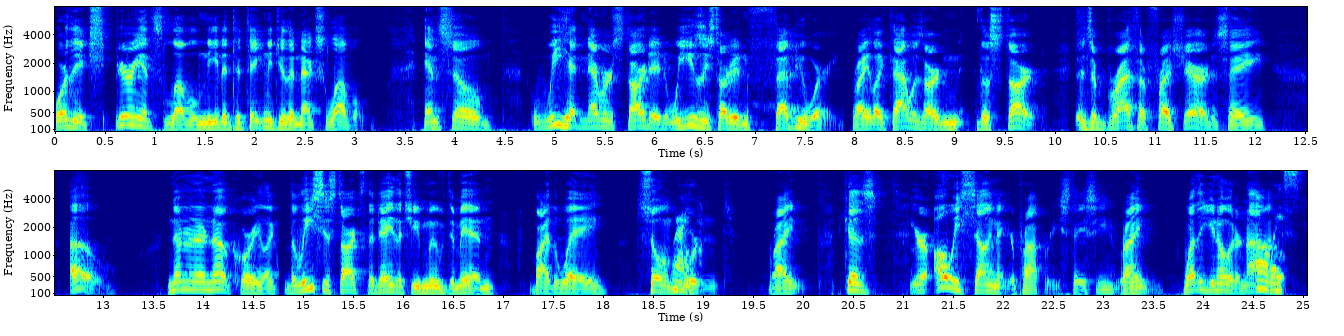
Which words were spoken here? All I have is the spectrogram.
or the experience level needed to take me to the next level. And so we had never started, we usually started in February, right? Like that was our the start. It's a breath of fresh air to say, "Oh, no, no, no, no, Corey. Like the lease starts the day that you moved them in. By the way, so important, right? right? Because you're always selling at your property, Stacy, right? Whether you know it or not, always.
